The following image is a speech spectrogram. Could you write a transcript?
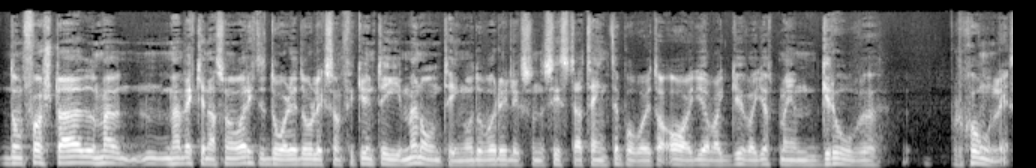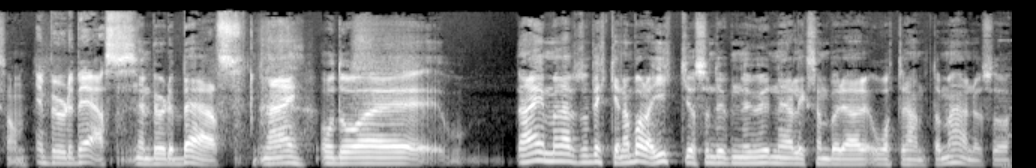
de första, de här, de här veckorna som jag var riktigt dålig, då liksom fick jag inte i mig någonting och då var det liksom det sista jag tänkte på var ju att, åh, gud vad, gud vad gött med en grov portion liksom. En burde bäs. En Birdie Bass. Nej, och då, eh, nej men alltså veckorna bara gick och så nu, nu när jag liksom börjar återhämta mig här nu så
